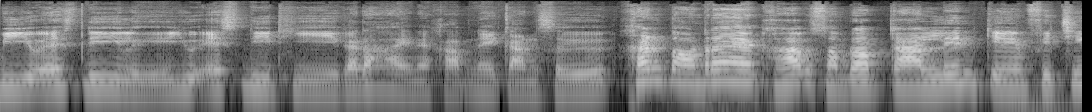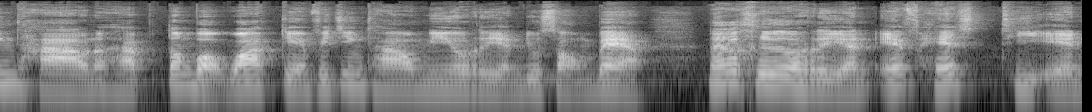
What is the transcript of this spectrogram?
BUSD หรือ USDT ก็ได้นะครับในการซื้อขั้นตอนแรกครับสำหรับการเล่นเกม Fishing Town นะครับต้องบอกว่าเกม Fishing Town มีเหรียญอยู่ 2 แบบ นั่นก็คือเหรียญ FHTN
